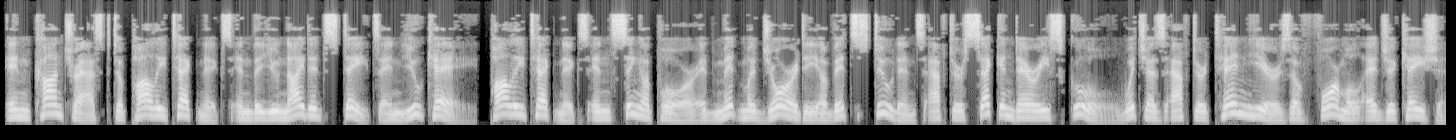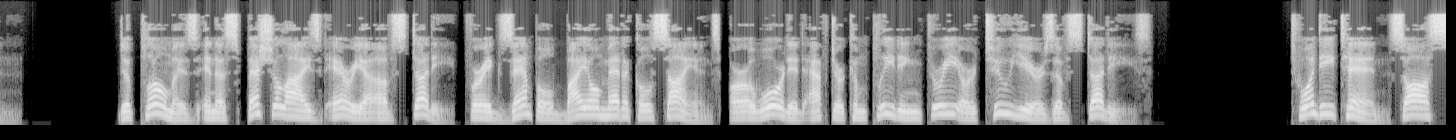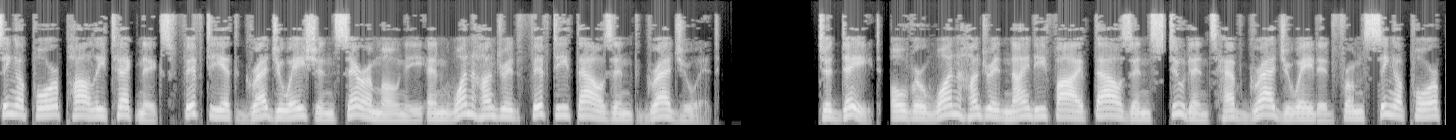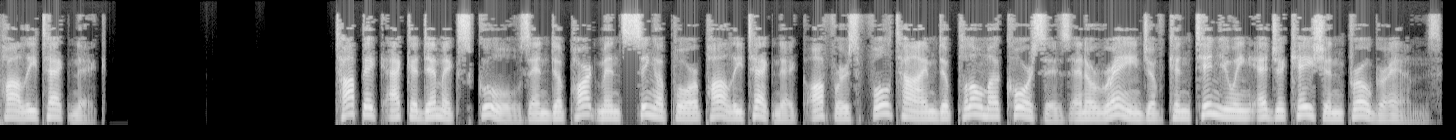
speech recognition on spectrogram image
In contrast to polytechnics in the United States and UK, polytechnics in Singapore admit majority of its students after secondary school which is after 10 years of formal education. Diplomas in a specialized area of study, for example biomedical science, are awarded after completing three or two years of studies. 2010 saw Singapore Polytechnic's 50th graduation ceremony and 150,000th graduate. To date, over 195,000 students have graduated from Singapore Polytechnic. Topic academic schools and departments Singapore Polytechnic offers full-time diploma courses and a range of continuing education programs.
